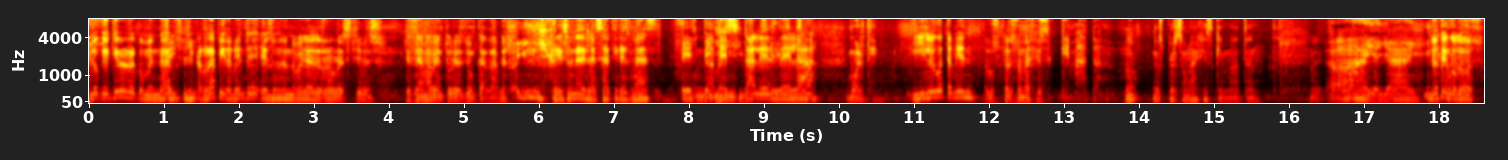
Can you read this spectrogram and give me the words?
lo que quiero recomendar Sí, sí, sí. rápidamente es una novela de Robert Stevenson que se llama Aventuras de un cadáver. Hija. Es una de las sátiras más Es fundamentales bellísimo, de sí, la muerte. Y luego también los personajes que matan, ¿no? Los personajes que matan. Ay, ay, ay. Yo tengo dos.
